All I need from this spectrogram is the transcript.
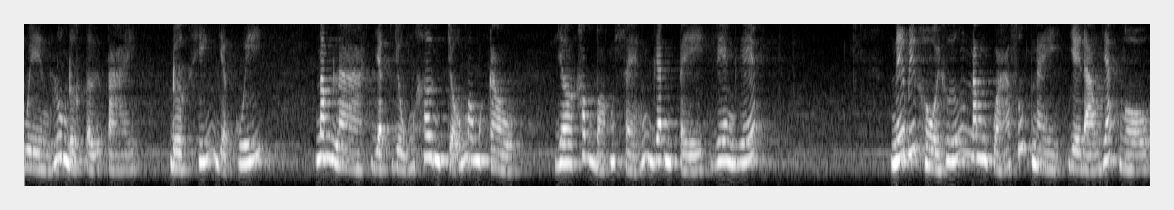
quyền luôn được tự tại, được hiến vật quý. Năm là vật dụng hơn chỗ mong cầu do không bỏng sẻn, ganh tị, ghen ghét. Nếu biết hồi hướng năm quả phúc này về đạo giác ngộ,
